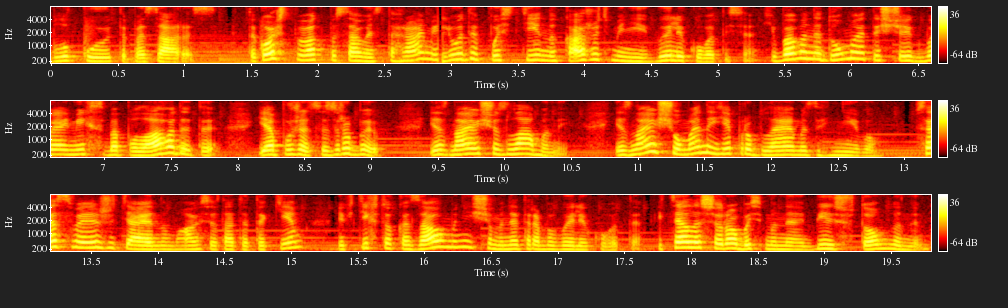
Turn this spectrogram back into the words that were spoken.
блокую тебе зараз. Також співак писав в інстаграмі: люди постійно кажуть мені вилікуватися. Хіба ви не думаєте, що якби я міг себе полагодити, я б уже це зробив? Я знаю, що зламаний. Я знаю, що у мене є проблеми з гнівом. Все своє життя я намагався стати таким, як ті, хто казав мені, що мене треба вилікувати. І це лише робить мене більш втомленим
